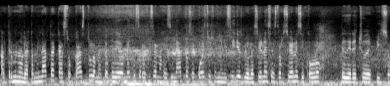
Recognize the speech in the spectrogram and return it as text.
Al término de la caminata, Castro Castro lamentó que diariamente se registran asesinatos, secuestros, feminicidios, violaciones, extorsiones y cobro de derecho de piso.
